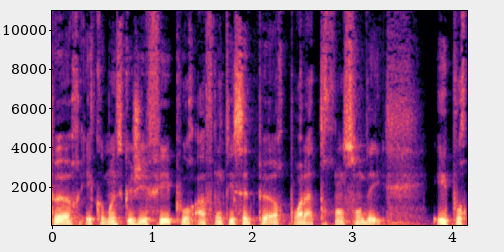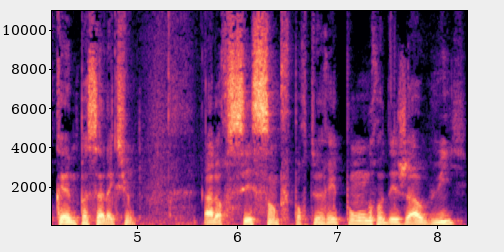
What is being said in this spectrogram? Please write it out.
peur et comment est-ce que j'ai fait pour affronter cette peur, pour la transcender et pour quand même passer à l'action. Alors c'est simple pour te répondre. Déjà, oui,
